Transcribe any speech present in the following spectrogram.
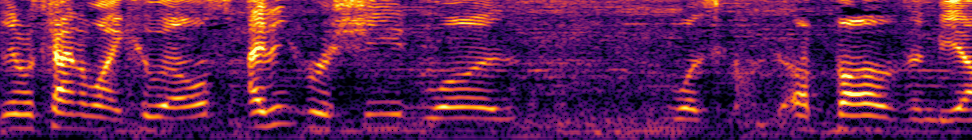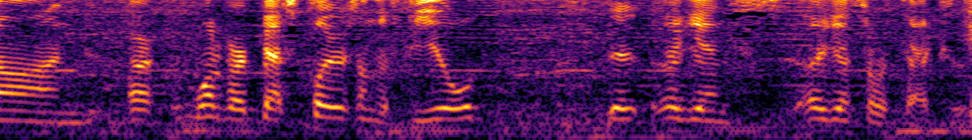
it was kind of like who else? I think Rashid was was above and beyond our, one of our best players on the field uh, against against North Texas.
